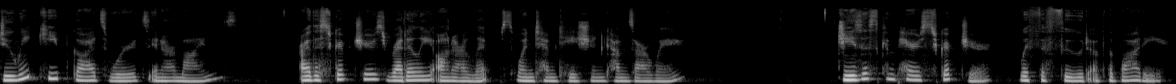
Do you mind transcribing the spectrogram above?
Do we keep God's words in our minds? Are the scriptures readily on our lips when temptation comes our way? Jesus compares scripture with the food of the body.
